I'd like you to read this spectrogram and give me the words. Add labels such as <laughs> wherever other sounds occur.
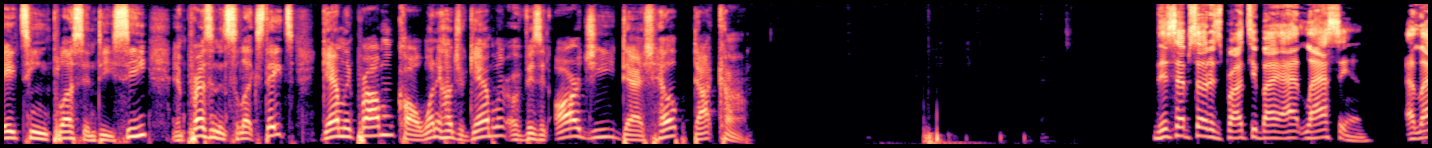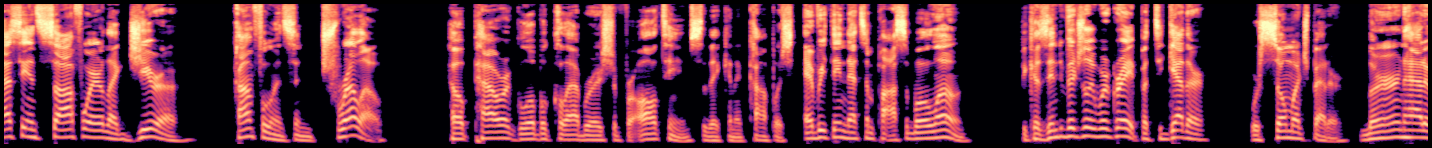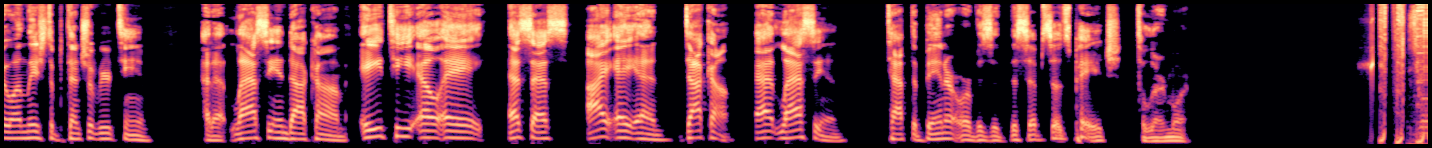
18 plus in DC and present in select states. Gambling problem? Call 1-800-GAMBLER or visit rg-help.com. This episode is brought to you by Atlassian. Atlassian software like Jira, Confluence, and Trello help power global collaboration for all teams so they can accomplish everything that's impossible alone. Because individually we're great, but together we're so much better. Learn how to unleash the potential of your team at Atlassian.com. A T L A S S I A N.com. Atlassian. Tap the banner or visit this episode's page to learn more.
